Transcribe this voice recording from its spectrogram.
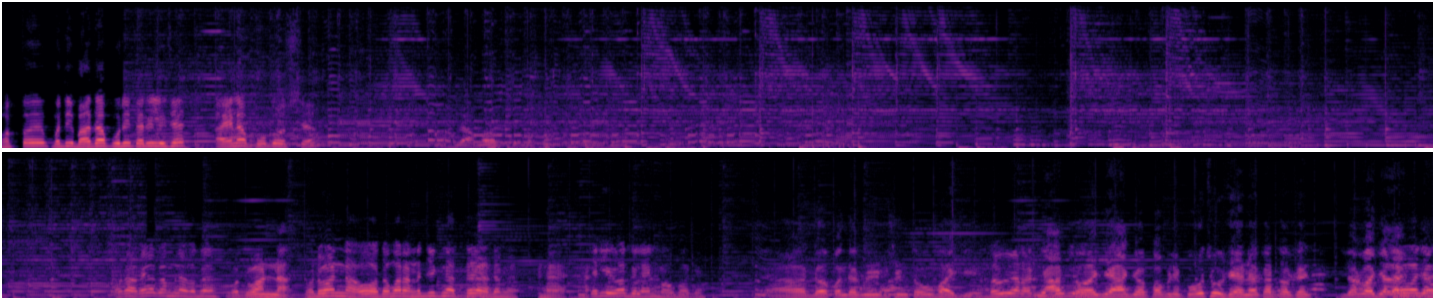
ભક્તોએ બધી બાધા પૂરી કરેલી છે. આ એના ફોટોસ છે. કાકા કયા ગામના તમે? વધવાણના વઢવાણના? ઓ તમારા નજીકના જ થયા તમે. કેટલી વાર લાઈનમાં ઊભા છે? દસ પંદર મિનિટ સુધી તો ઊભા છીએ. આજ તો હજી આજ પબ્લિક ઓછું છે નકર તો દરવાજા દરવાજા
